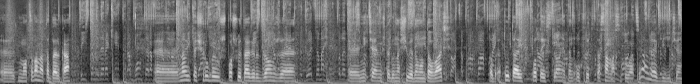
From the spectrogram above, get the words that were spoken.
e, mocowana tabelka. E, No i te śruby już poszły tak rdzą, że e, nie chciałem już tego na siłę demontować. Dobra, tutaj po tej stronie ten uchwyt, ta sama sytuacja, ale jak widzicie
